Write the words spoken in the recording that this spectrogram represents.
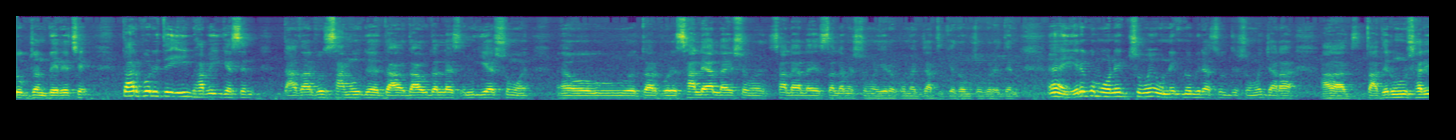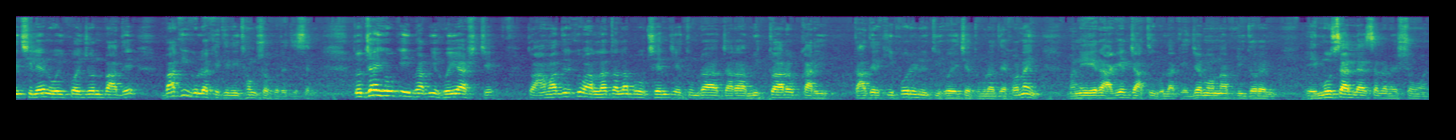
লোকজন বেড়েছে। তারপরে তো এইভাবেই গেছেন। দাদার সামুদ দাউদ আল্লাহ ইয়ার সময় তারপরে সালে আল্লাহের সময় সালে আল্লাহ সাল্লামের সময় এরকম এক জাতিকে ধ্বংস করে দেন। হ্যাঁ এরকম অনেক সময়, অনেক নবী রাসুলদের সময় যারা তাদের অনুসারী ছিলেন ওই কয়জন বাদে, বাকিগুলোকে তিনি ধ্বংস করে দিয়েছেন। তো যাই হোক, এইভাবেই হয়ে আসছে। তো আমাদেরকেও আল্লাহ তালা বলছেন যে তোমরা যারা মৃত্যু আরোপকারী, তাদের কি পরিণতি হয়েছে তোমরা দেখো নাই? মানে এর আগের জাতিগুলাকে, যেমন আপনি ধরেন এই মুসা আল্লাহ ইসলামের সময়।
